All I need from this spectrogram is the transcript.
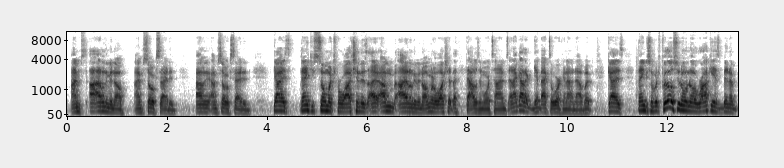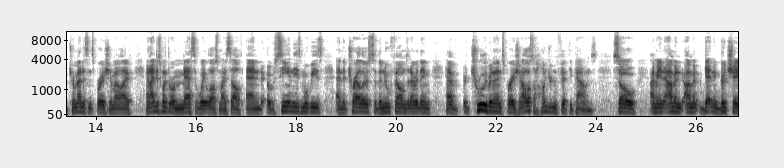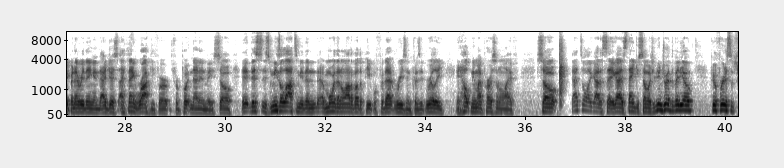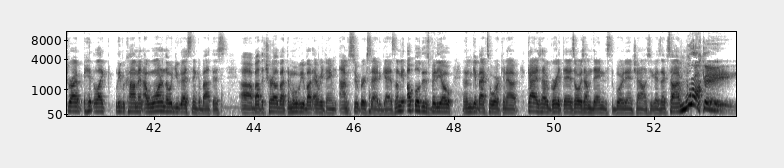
I'm I don't even know. I'm so excited. I don't, I'm so excited. Guys, thank you so much for watching this. I, I'm I don't even know. I'm gonna watch that a thousand more times, and I gotta get back to working out now. But guys, thank you so much. For those who don't know, Rocky has been a tremendous inspiration in my life, and I just went through a massive weight loss myself. And of seeing these movies and the trailers to the new films and everything have truly been an inspiration. I lost 150 pounds. So I mean, I'm in, I'm getting in good shape and everything, and I just I thank Rocky for for putting that in me. So it, this this means a lot to me than uh, more than a lot of other people for that reason because it really it helped me in my personal life. So that's all I gotta say, guys. Thank you so much. If you enjoyed the video, feel free to subscribe, hit the like, leave a comment. I want to know what you guys think about this. Uh, about the trailer, about the movie, about everything. I'm super excited, guys. Let me upload this video and let me get back to working out. Guys, have a great day. As always, I'm Danny. This is the Blu-ray Dan channel. I'll see you guys next time. Rocky!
